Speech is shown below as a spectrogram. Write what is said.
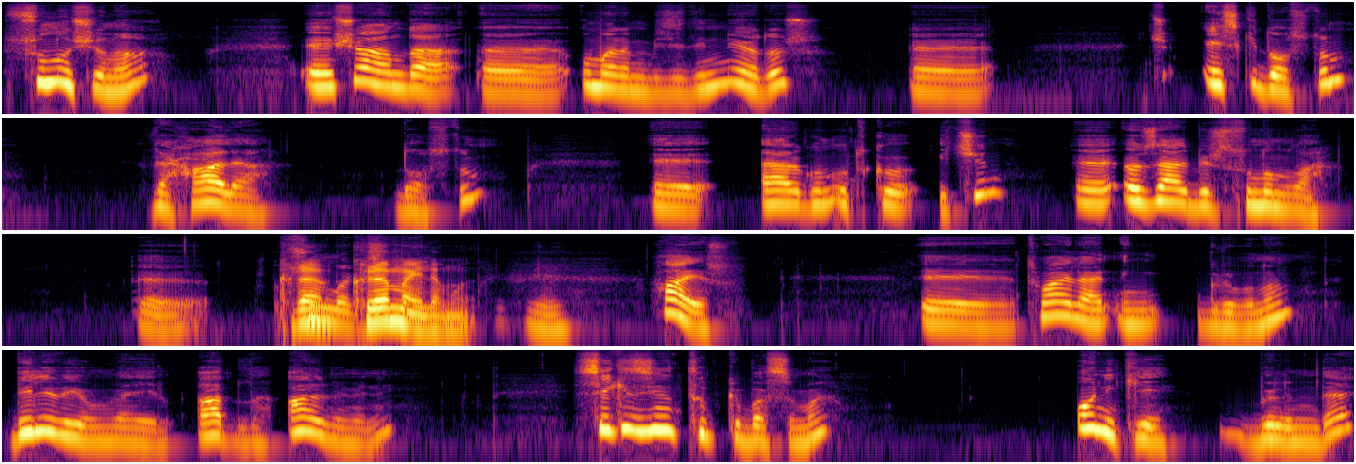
sunuşunu e, şu anda e, umarım bizi dinliyordur. E, eski dostum ve hala dostum e, Ergun Utku için e, özel bir sunumla e, Krem, sunmak mı? istiyorum. Hayır. E, Twilightning grubunun Delirium Veil adlı albümünün 8. tıpkı basımı 12 bölümde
